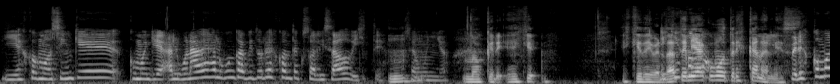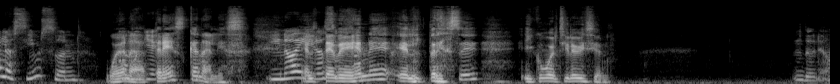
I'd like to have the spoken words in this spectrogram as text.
Y es como sin que, como que alguna vez algún capítulo descontextualizado viste, Ujú. según yo. No es que. Es que de verdad que es tenía como- como tres canales. Pero es como los Simpsons. Bueno, que- tres canales. Y no, y El TVN, el 13 y como el Chilevisión. Duro.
